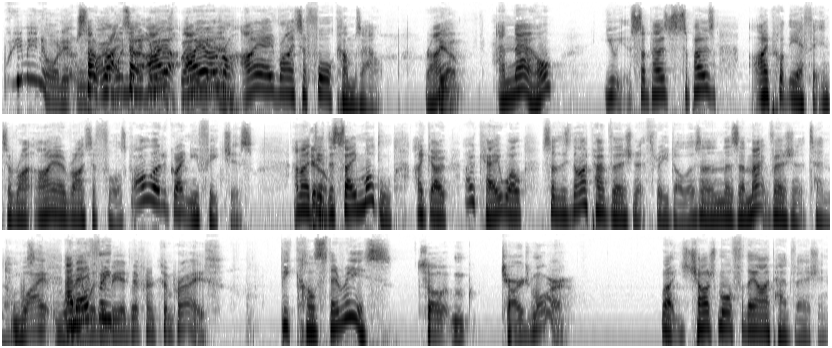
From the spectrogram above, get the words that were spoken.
What do you mean? No one? So why right, so I, else buy it again? I, IA Writer Four comes out, right? Yep. And now you suppose suppose I put the effort into write IA Writer Four. It's got a load of great new features. And I did the same model. I go, okay, well, so there's an iPad version at three dollars, and then there's a Mac version at ten dollars. Why? Why and would there be a difference in price? because there is. So charge more. Well, you charge more for the iPad version.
